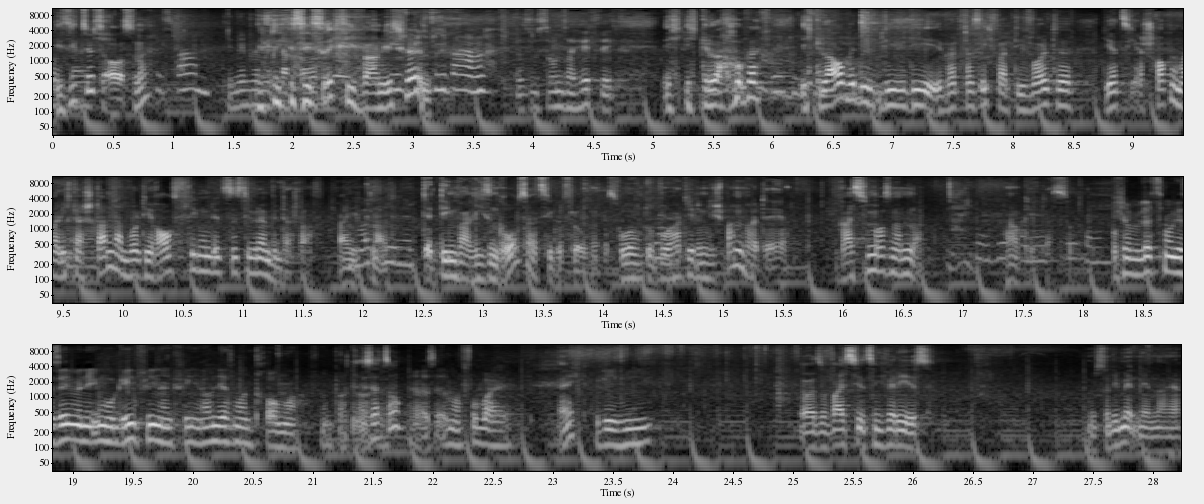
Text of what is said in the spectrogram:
Die sieht süß aus, ne? Die ist warm. Die nehmen wir mit Die ist richtig warm, die ist schön. Richtig warm. Das ist unser Hedwig. Ich, ich glaube, ich glaube, die, die, die, was weiß ich was, die wollte, die hat sich erschrocken, weil ich da stand, dann wollte die rausfliegen und jetzt ist die wieder im Winterschlaf reingeknallt. Das Ding war riesengroß, als sie geflogen ist. Wo, wo hat die denn die Spannweite her? Reiß die mal auseinander. Ah, okay, das so. Ich habe letztes Mal gesehen, wenn die irgendwo gegenfliegen, dann kriegen, haben die erstmal ein Trauma. Ein. Ist das so? Ja, ist immer vorbei. Echt? Für die, hm, Also weißt du jetzt nicht, wer die ist. Müssen wir die mitnehmen nachher.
